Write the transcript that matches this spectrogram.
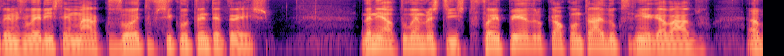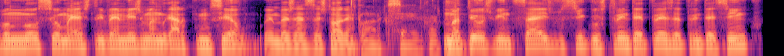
Podemos ler isto em Marcos 8, versículo 33. Daniel, tu lembras isto? Foi Pedro que, ao contrário do que se tinha gabado, abandonou o seu mestre e vem mesmo a negar conhecê-lo. Lembras dessa história? Claro que sim. Claro que Mateus sim. 26, versículos 33 a 35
